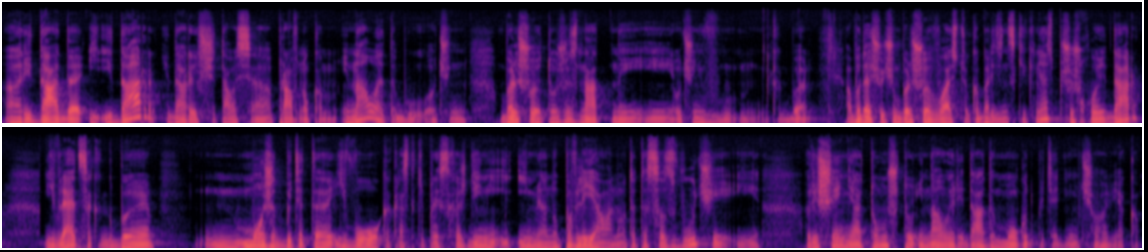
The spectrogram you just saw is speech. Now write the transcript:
а, Ридада и Идар, Идар считался правнуком Инала, это был очень большой тоже знатный и очень как бы обладающий очень большой властью кабардинский князь Пшишхо Идар, является как бы может быть, это его как раз-таки происхождение и имя, оно повлияло на вот это созвучие и решение о том, что Инал и Ридада могут быть одним человеком.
